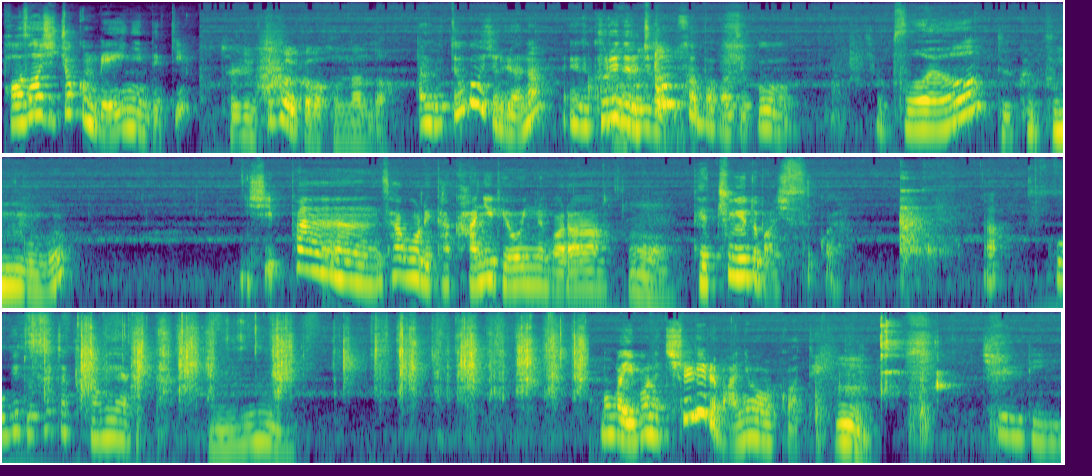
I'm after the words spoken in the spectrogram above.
버섯이 조금 메인인 느낌? 자기 좀 뜨거울까봐 겁난다 아 이거 뜨거워지려나? 이거 그리드를 어, 처음 써봐가지고 부어요? 그냥 붓는 건가? 이 씨판 사골이 다 간이 되어 있는 거라 어 대충 해도 맛있을 거야 아 고기도 살짝 간해야겠다 음. 뭔가 이번에 칠리를 많이 먹을 것 같아 응. 칠리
